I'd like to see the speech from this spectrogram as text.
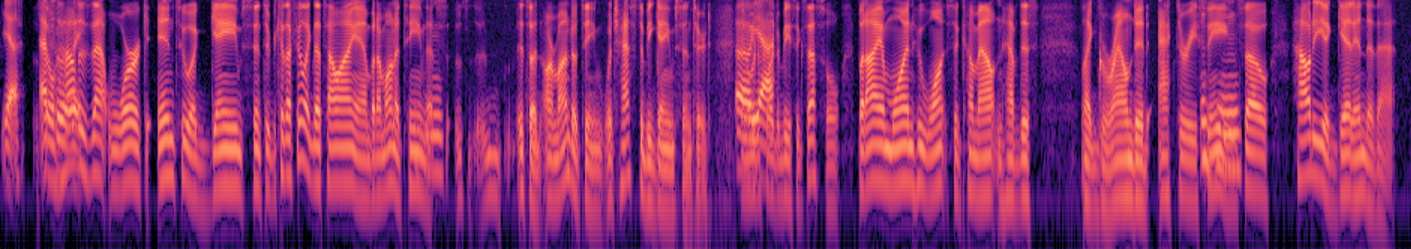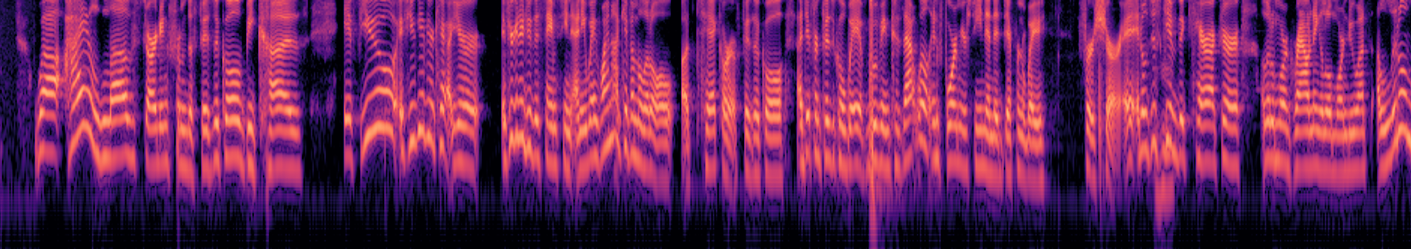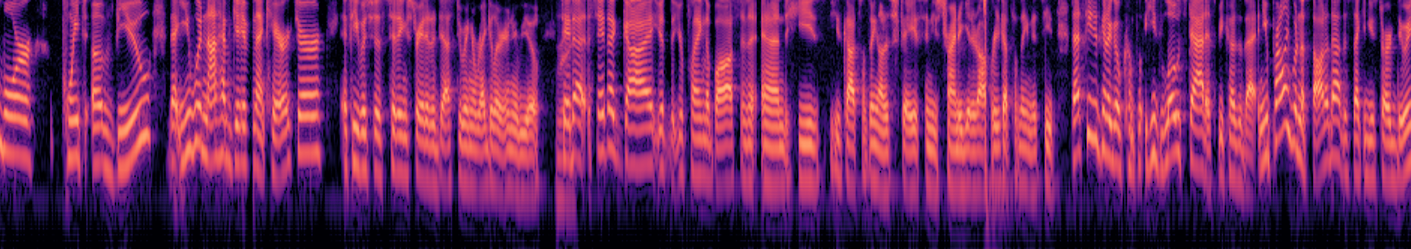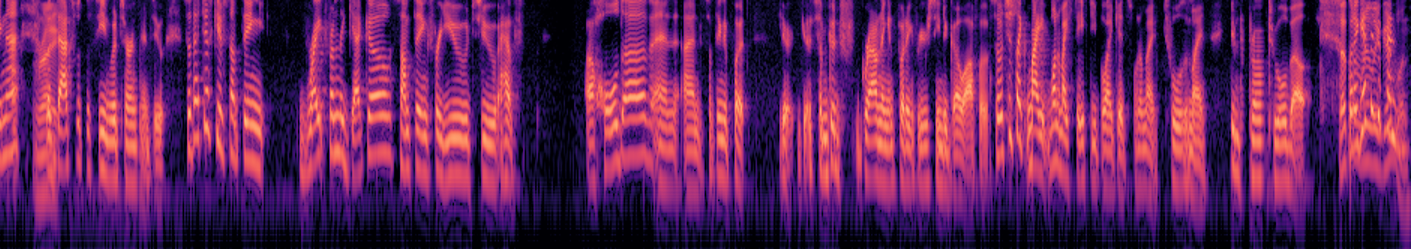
Yeah, So absolutely. how does that work into a game center? Because I feel like that's how I am, but I'm on a team that's Mm-hmm. it's an Armando team, which has to be game centered in Oh, order yeah. for it to be successful. But I am one who wants to come out and have this like grounded actory scene. Mm-hmm. So how do you get into that? Well, I love starting from the physical because if you if you give your your if you're going to do the same scene anyway, why not give him a little a tick or a physical a different physical way of moving because that will inform your scene in a different way for sure. It- It'll just give the character a little more grounding, a little more nuance, a little more point of view that you would not have given that character if he was just sitting straight at a desk doing a regular interview. Say that say that guy you're, that you're playing the boss and and he's he's got something on his face and he's trying to get it off or he's got something in his teeth. That scene is going to go complete. He's low status because of that, and you probably wouldn't have thought of that the second you started doing that. Right. But that's what the scene would turn into. So that just gives something right from the get go, something for you to have a hold of and and something to put your some good f- grounding and footing for your scene to go off of. So it's just like my one of my safety blankets, one of my tools in my improv tool belt. That's but a I guess it really good one.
